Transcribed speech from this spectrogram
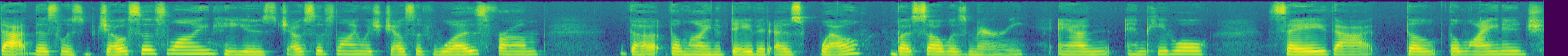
that this was Joseph's line. He used Joseph's line, which Joseph was from the the line of David as well, but so was Mary. And and people say that the the lineage,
